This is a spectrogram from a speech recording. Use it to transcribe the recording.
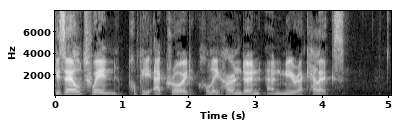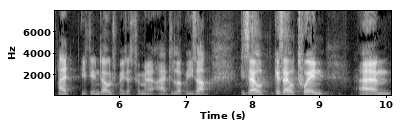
Gazelle Twin, Poppy Ackroyd, Holly Herndon, and Mira Calix. if you indulge me just for a minute, I had to look these up. Gazelle, Gazelle Twin um,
